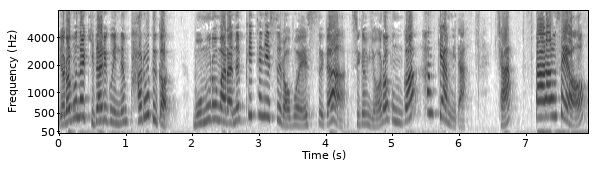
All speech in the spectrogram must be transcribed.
여러분을 기다리고 있는 바로 그것. 몸으로 말하는 fitness lovers가 지금 여러분과 함께 합니다. 자, 따라오세요.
